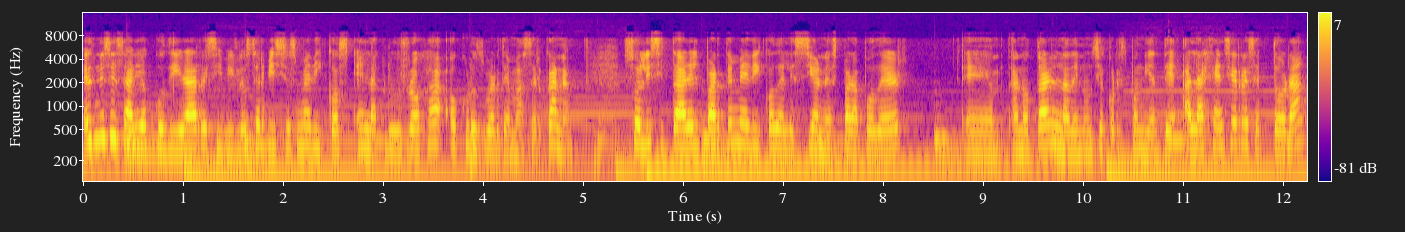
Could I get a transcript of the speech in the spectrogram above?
es necesario acudir a recibir los servicios médicos en la Cruz Roja o Cruz Verde más cercana, solicitar el parte médico de lesiones para poder eh, anotar en la denuncia correspondiente a la agencia receptora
